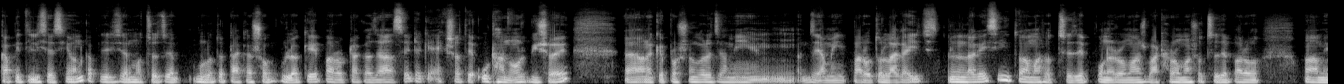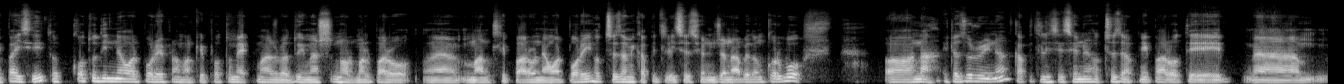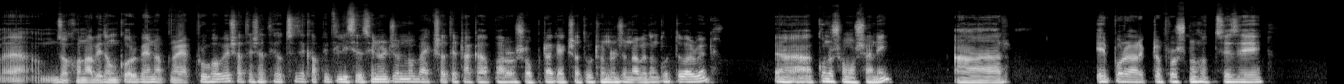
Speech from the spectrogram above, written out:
ক্যাপিটালিসেশন ক্যাপিটালিসেশন হচ্ছে যে মূলত টাকা সবগুলোকে পারো টাকা যা আছে এটাকে একসাথে উঠানোর বিষয়ে অনেকে প্রশ্ন করে যে আমি যে আমি পারো তো লাগাই লাগাইছি, তো আমার হচ্ছে যে পনেরো মাস বা আঠারো মাস হচ্ছে যে পারো আমি পাইছি। তো কতদিন নেওয়ার পরে আমাকে প্রথম এক মাস বা দুই মাস নর্মাল পারো মান্থলি পারো নেওয়ার পরেই হচ্ছে যে আমি ক্যাপিটালাইজেশনের জন্য আবেদন করব। না, এটা জরুরি না। ক্যাপিটালাইজেশনে হচ্ছে যে আপনি পারোতে যখন আবেদন করবেন, আপনার অ্যাপ্রুভ হবে। সাথে সাথে হচ্ছে যে ক্যাপিটালাইজেশনের জন্য বা একসাথে টাকা পারো, সব টাকা একসাথে ওঠানোর জন্য আবেদন করতে পারবেন। কোনো সমস্যা নেই। আর এরপরে আরেকটা প্রশ্ন হচ্ছে যে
